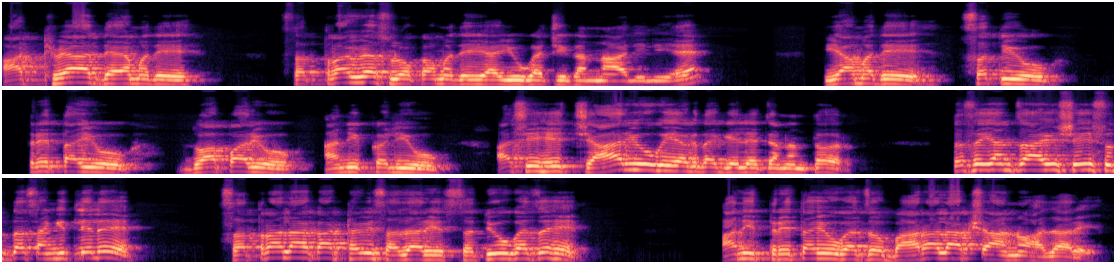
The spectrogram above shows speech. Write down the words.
आठव्या अध्यायामध्ये सतराव्या श्लोकामध्ये या युगाची गणना आलेली आहे. यामध्ये सतयुग त्रेतायुग द्वापारयुग आणि कलियुग असे हे चार युग एकदा गेल्याच्यानंतर. तसं यांचं आयुष्यही सुद्धा सांगितलेलं आहे. सतरा लाख अठ्ठावीस हजार हे सतयुगाचं आहे. आणि त्रेतायुगाचं बारा लाख शहाण्णव हजार आहे.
